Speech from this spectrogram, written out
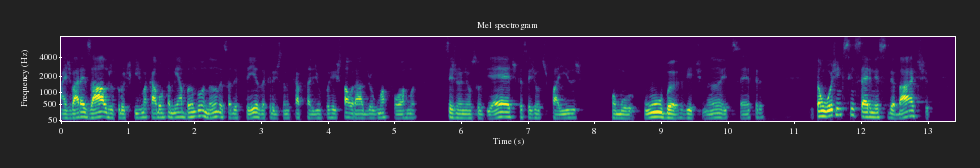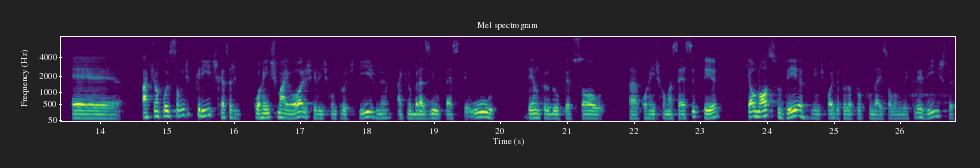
mas várias alas do trotskismo acabam também abandonando essa defesa, acreditando que o capitalismo foi restaurado de alguma forma, seja na União Soviética, seja em outros países como Cuba, Vietnã, etc. Então, hoje a gente se insere nesse debate é, de uma posição de crítica a essas correntes maiores que com o trotskismo, né? aqui no Brasil, o PSTU, dentro do PSOL, a corrente como a CST, que, ao nosso ver, e a gente pode depois aprofundar isso ao longo da entrevista,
